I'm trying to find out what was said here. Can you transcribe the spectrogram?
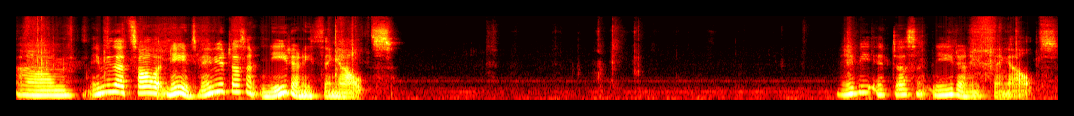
Um, maybe that's all it needs. Maybe it doesn't need anything else. Maybe it doesn't need anything else.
